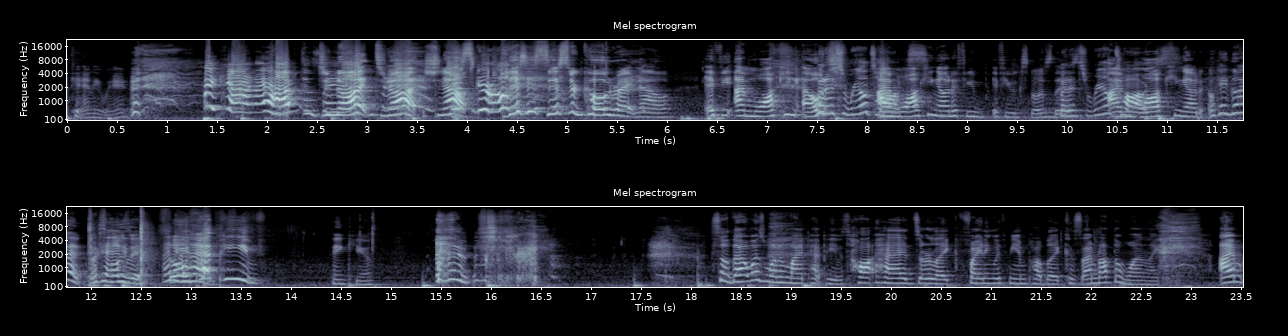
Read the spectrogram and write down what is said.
Okay, anyway. I can't. I have to Do not, do not, Chanel. This girl- This is sister code right now. If you, I'm walking out, But it's real time. I'm walking out if you if you expose this. But it's real time. I'm talks. walking out. Okay, go ahead. Okay, Expose anyway. it. Go Anyway, ahead. pet peeve. Thank you. So that was one of my pet peeves hotheads or like fighting with me in public because i'm not the one like i'm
